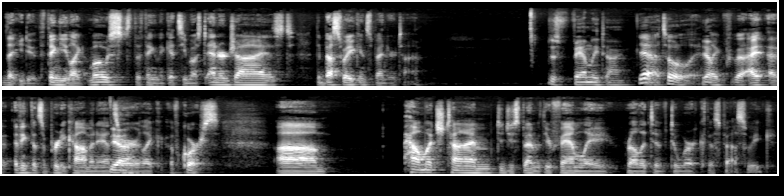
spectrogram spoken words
that you do? The thing you like most, the thing that gets you most energized, the best way you can spend your time. Just family time. Yeah, totally. Like I, I think that's a pretty common answer. Yeah. Like, of course. Um, how much time did you spend with your family relative to work this past week?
